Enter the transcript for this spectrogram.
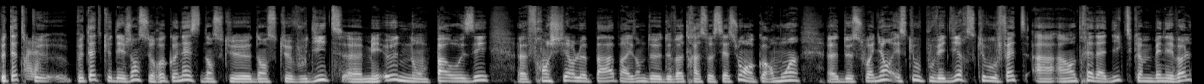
Peut-être Voilà. que peut-être que des gens se reconnaissent dans ce que dans ce que vous dites, euh, mais eux n'ont pas osé euh, franchir le pas, par exemple de, de votre association, encore moins euh, de soignants. Est-ce que vous pouvez dire ce que vous faites à, à Entraide Addict comme bénévole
